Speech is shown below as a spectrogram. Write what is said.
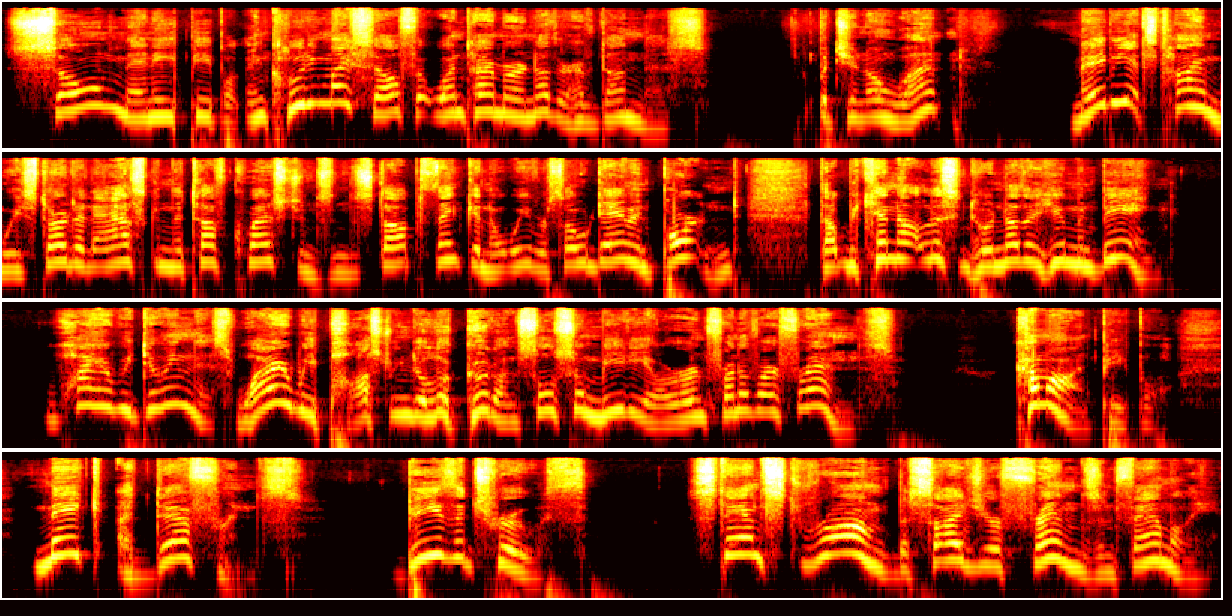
So many people, including myself at one time or another, have done this. But you know what? Maybe it's time we started asking the tough questions and stopped thinking that we were so damn important that we cannot listen to another human being. Why are we doing this? Why are we posturing to look good on social media or in front of our friends? Come on, people. Make a difference. Be the truth. Stand strong beside your friends and family.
